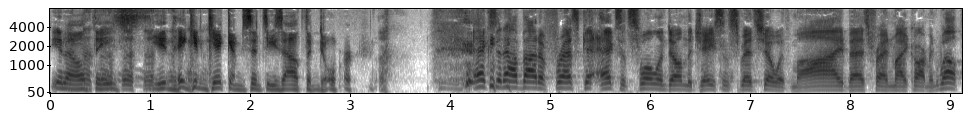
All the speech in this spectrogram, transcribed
you know these they can kick him since he's out the door. Exit out about a Fresca, exit Swollen Dome, the Jason Smith Show with my best friend Mike Harmon. Well,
